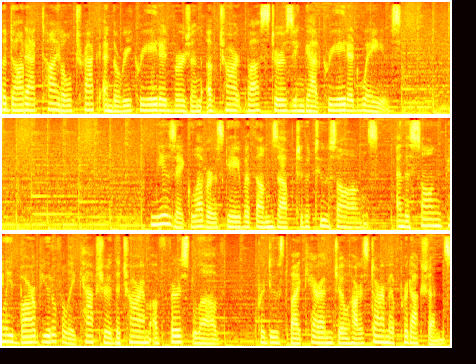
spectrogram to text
The Dhadak title track and the recreated version of chartbuster Zingat created waves. Music lovers gave a thumbs up to the two songs, and the song Pehli Baar beautifully captured the charm of First Love. Produced by Karan Johar's Dharma Productions,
